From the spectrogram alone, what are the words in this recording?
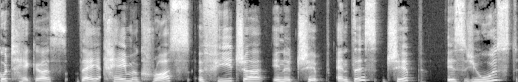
good hackers, they came across a feature in a chip. And this chip is used,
